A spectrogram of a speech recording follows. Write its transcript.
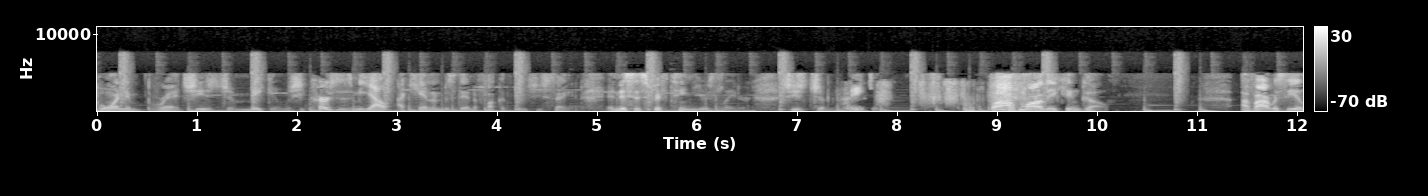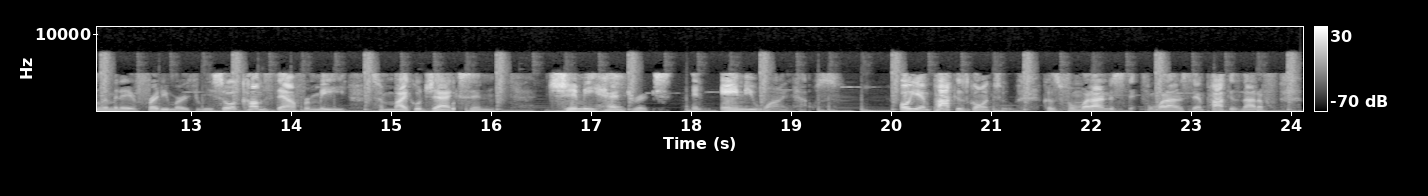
Born and bred. She is Jamaican. When she curses me out, I can't understand the fucking thing she's saying. And this is 15 years later. She's Jamaican. Bob Marley can go. I've obviously eliminated Freddie Mercury, so it comes down for me to Michael Jackson, Jimi Hendrix, and Amy Winehouse. Oh yeah, and Pac is gone too, because from what I understand, from what I understand, Pac is not a f-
